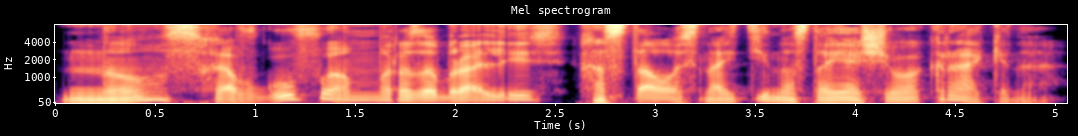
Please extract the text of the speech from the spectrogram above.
Ну, с Хавгуфом разобрались. Осталось найти настоящего кракена.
